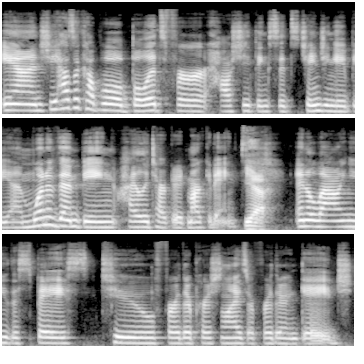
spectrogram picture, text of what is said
And she has a couple bullets for how she thinks it's changing ABM, one of them being highly targeted marketing Yeah. And allowing you the space to further personalize or further engage.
